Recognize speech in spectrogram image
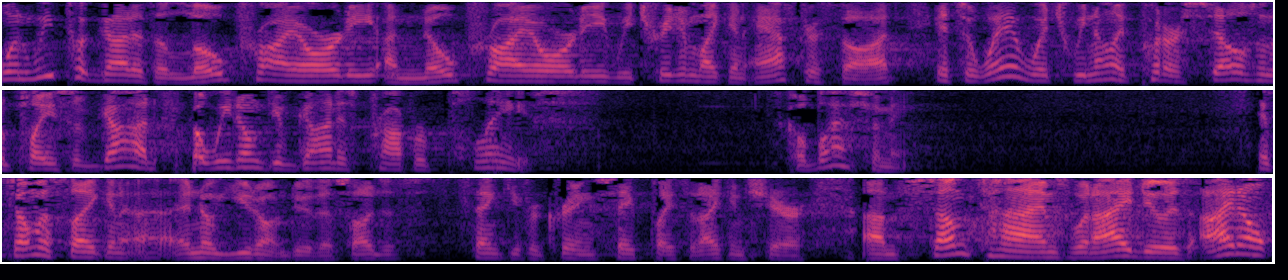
when we put God as a low priority, a no priority, we treat him like an afterthought, it's a way in which we not only put ourselves in the place of God, but we don't give God his proper place. It's called blasphemy. It's almost like, and I know you don't do this, so I'll just thank you for creating a safe place that I can share. Um, sometimes what I do is I don't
